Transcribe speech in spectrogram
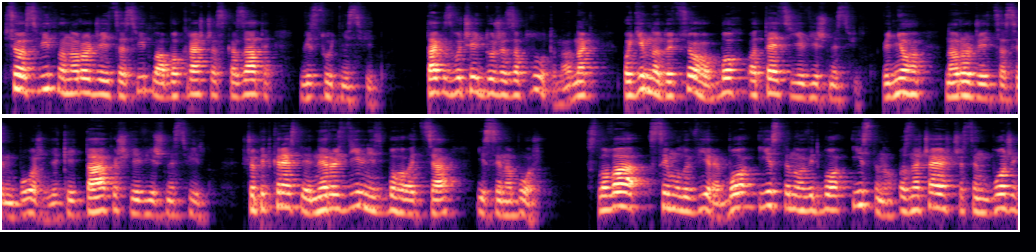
всього світла народжується світло, або краще сказати, відсутність світла. Так звучить дуже заплутано, однак, подібно до цього, Бог Отець є вічне світло. Від нього народжується Син Божий, який також є вічне світло, що підкреслює нероздільність Бога Отця і Сина Божого. Слова символу віри, бо істинного від Бога істину означає, що Син Божий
